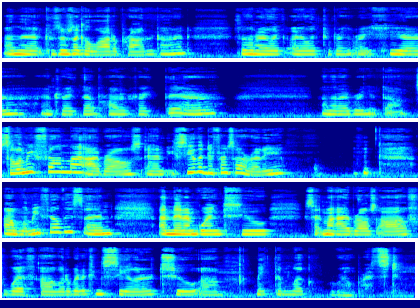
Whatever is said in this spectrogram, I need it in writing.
And then because there's like a lot of product on it. So then I like I like to bring it right here and drag that product right there. And then I bring it down. So let me fill in my eyebrows and you see the difference already? Um let me fill this in. And then I'm going to set my eyebrows off with a little bit of concealer to um, make them look real pristine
